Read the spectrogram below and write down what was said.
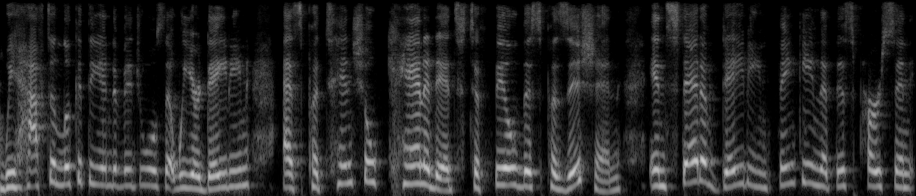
we have to look at the individuals that we are dating as potential candidates to fill this position instead of dating thinking that this person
